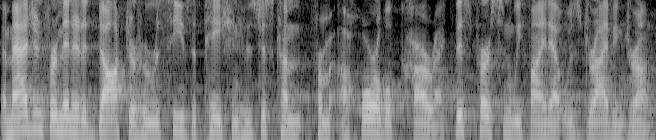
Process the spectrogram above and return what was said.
Imagine for a minute a doctor who receives a patient who's just come from a horrible car wreck. This person, we find out, was driving drunk.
